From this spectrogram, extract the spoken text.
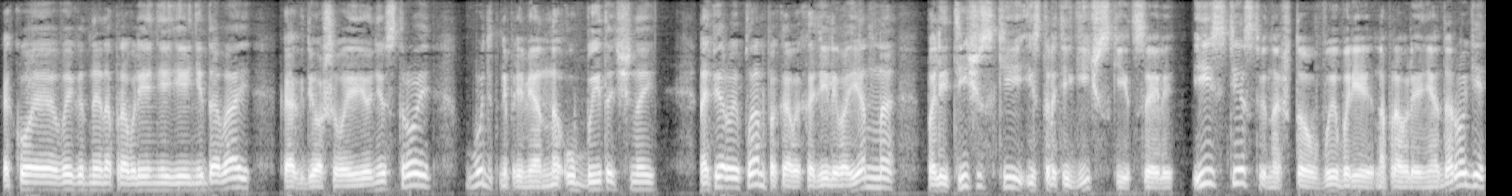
Какое выгодное направление ей не давай, как дешево ее не строй, будет непременно убыточной, на первый план пока выходили военно-политические и стратегические цели. И естественно, что в выборе направления дороги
